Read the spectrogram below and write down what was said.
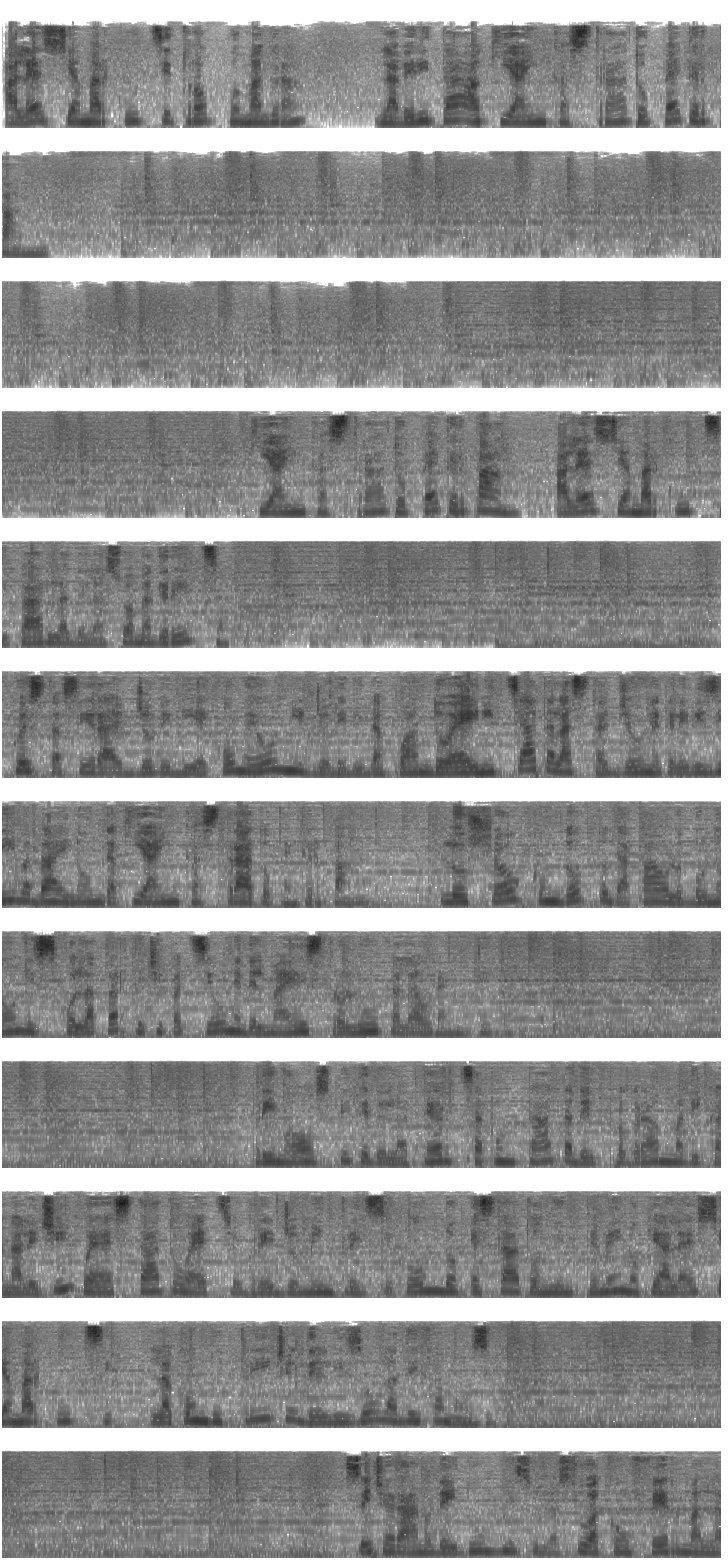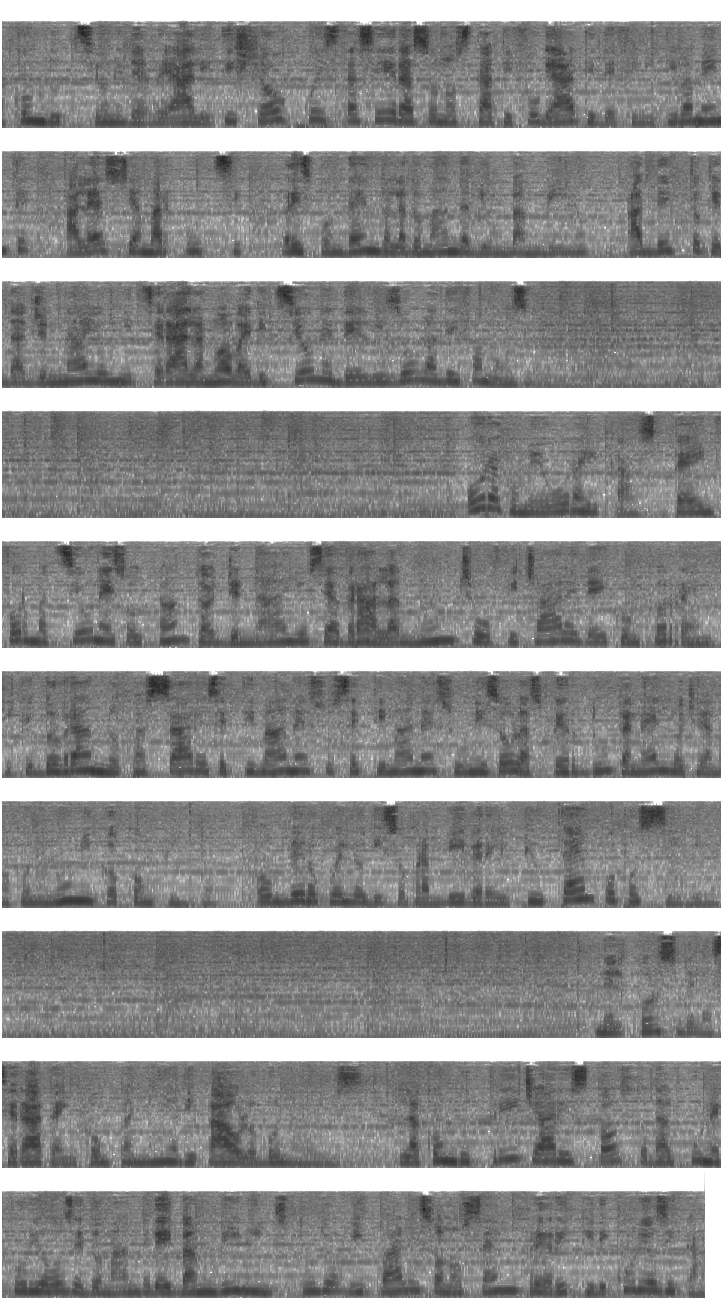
Alessia Marcuzzi troppo magra? La verità a chi ha incastrato Peter Pan. Chi ha incastrato Peter Pan, Alessia Marcuzzi parla della sua magrezza?. Questa sera è giovedì e come ogni giovedì da quando è iniziata la stagione televisiva va in onda Chi ha incastrato Peter Pan. Lo show condotto da Paolo Bonolis con la partecipazione del maestro Luca Laurenti. Primo ospite della terza puntata del programma di Canale 5 è stato Ezio Greggio mentre il secondo è stato niente meno che Alessia Marcuzzi, la conduttrice dell'Isola dei Famosi. Se c'erano dei dubbi sulla sua conferma alla conduzione del reality show questa sera sono stati fugati definitivamente, Alessia Marcuzzi, rispondendo alla domanda di un bambino, ha detto che da gennaio inizierà la nuova edizione dell'Isola dei Famosi. Ora come ora il cast è in formazione e soltanto a gennaio si avrà l'annuncio ufficiale dei concorrenti che dovranno passare settimane su settimane su un'isola sperduta nell'oceano con un unico compito, ovvero quello di sopravvivere il più tempo possibile. Nel corso della serata in compagnia di Paolo Bonolis, la conduttrice ha risposto ad alcune curiose domande dei bambini in studio i quali sono sempre ricchi di curiosità.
